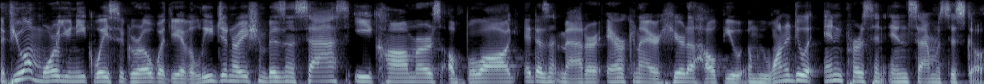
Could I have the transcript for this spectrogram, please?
If you want more unique ways to grow, whether you have a lead generation business, SaaS, e-commerce, a blog, it doesn't matter. Eric and I are here to help you, and we want to do it in person in San Francisco.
